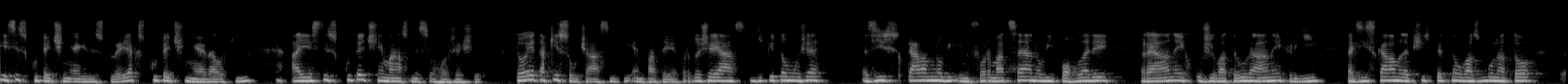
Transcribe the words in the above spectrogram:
jestli skutečně existuje, jak skutečně je velký a jestli skutečně má smysl ho řešit. To je taky součástí té empatie, protože já díky tomu, že získávám nové informace a nové pohledy reálných uživatelů, reálných lidí, tak získávám lepší zpětnou vazbu na to, eh,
